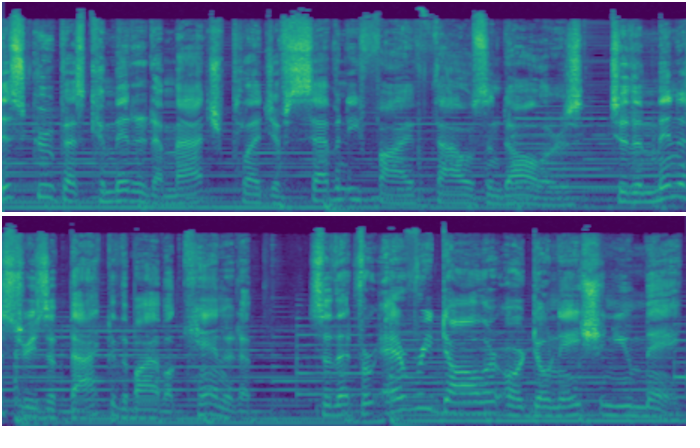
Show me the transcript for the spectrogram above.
This group has committed a match pledge of $75,000 to the ministries of Back to the Bible Canada so that for every dollar or donation you make,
